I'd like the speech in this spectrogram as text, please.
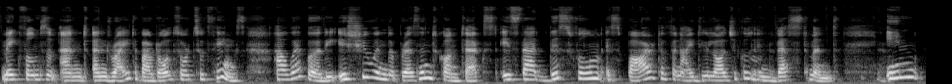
make films and and write about all sorts of things. However, the issue in the present context is that this film is part of an ideological investment in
